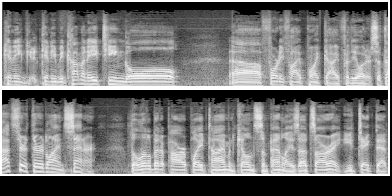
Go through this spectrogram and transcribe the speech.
can he can he become an 18 goal, uh, 45 point guy for the Oilers? If that's their third line center, with a little bit of power play time and killing some penalties, that's all right. You take that.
